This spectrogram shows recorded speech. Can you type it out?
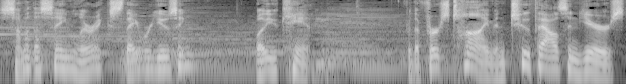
some of the same lyrics they were using? Well, you can. For the first time in 2,000 years,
